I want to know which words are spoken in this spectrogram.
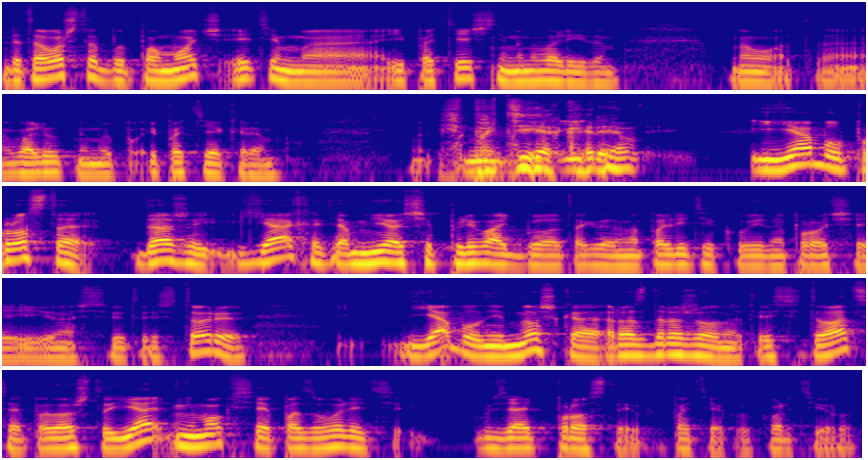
для того, чтобы помочь этим э, ипотечным инвалидам, ну вот, э, валютным ип- ипотекарям. Ипотекарем. И я был просто, даже я, хотя мне вообще плевать было тогда на политику и на прочее, и на всю эту историю, я был немножко раздражен этой ситуацией, потому что я не мог себе позволить взять просто в ипотеку квартиру.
